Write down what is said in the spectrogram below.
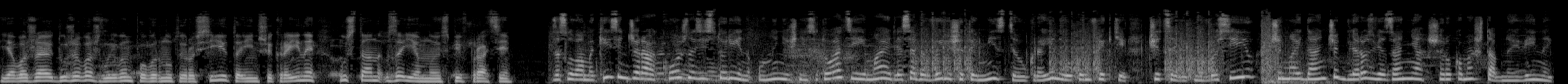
я вважаю дуже важливим повернути Росію та інші країни у стан взаємної співпраці. За словами Кісінджера, кожна зі сторін у нинішній ситуації має для себе вирішити місце України у конфлікті, чи це вікно в Росію, чи майданчик для розв'язання широкомасштабної війни.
